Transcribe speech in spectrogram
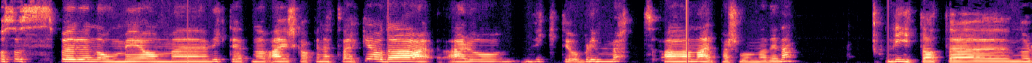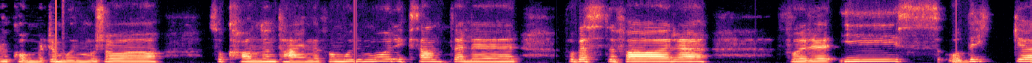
og så spør Nomi om uh, viktigheten av eierskap i nettverket. Og da er det jo viktig å bli møtt av nærpersonene dine. Vite at uh, når du kommer til mormor, så så kan hun tegnet for mormor, ikke sant? Eller for bestefar, for is og drikke,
